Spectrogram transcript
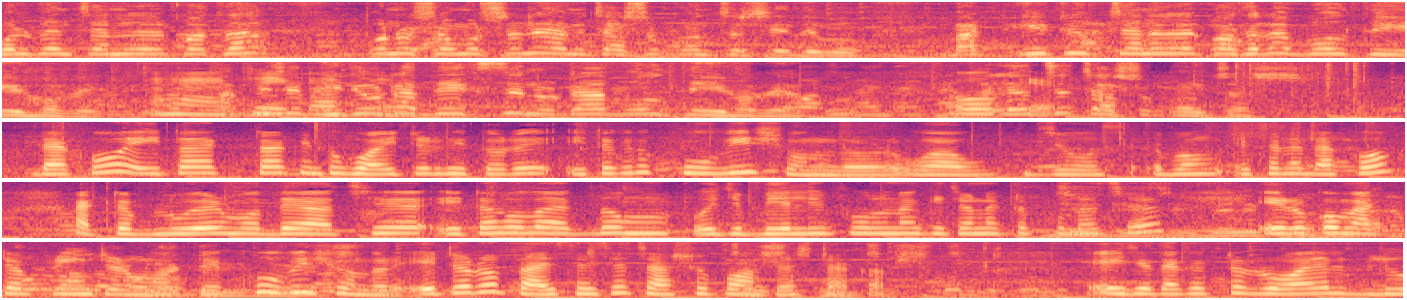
বলবেন চ্যানেলের কথা কোনো সমস্যা নেই আমি চারশো পঞ্চাশে দেবো। বাট ইউটিউব চ্যানেলের কথাটা বলতেই হবে। হ্যাঁ, আপনি যে ভিডিওটা দেখছেন ওটা বলতেই হবে আপু। তাহলে হচ্ছে চারশো পঞ্চাশ। দেখো এটা একটা কিন্তু হোয়াইটের ভিতরে এটা কিন্তু খুবই সুন্দর ওয়াও জোস। এবং এখানে দেখো একটা ব্লু এর মধ্যে আছে এটা হলো একদম ওই যে বেলি ফুল না কি যেন একটা ফুল আছে। এরকম একটা প্রিন্টের মধ্যে খুবই সুন্দর। এটারও প্রাইস আছে চারশো পঞ্চাশ টাকা। এই যে দেখো একটা রয়্যাল ব্লু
